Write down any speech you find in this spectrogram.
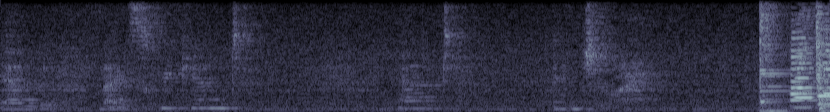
and a nice weekend and enjoy.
